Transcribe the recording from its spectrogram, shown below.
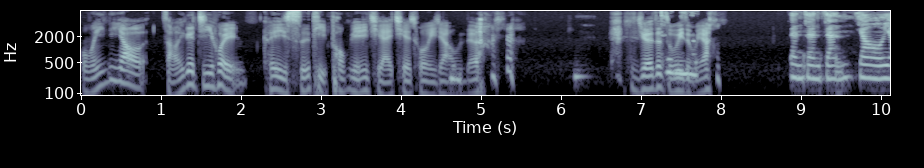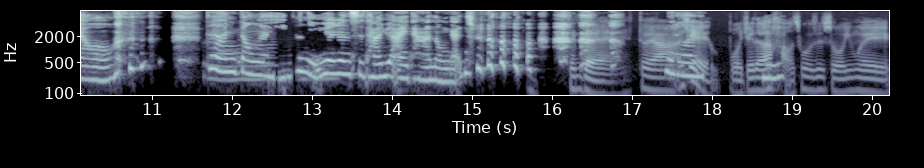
我们一定要找一个机会，可以实体碰面，一起来切磋一下我们的。你觉得这主意怎么样？赞赞赞，要哦要哦。对啊，你懂哎，就你越认识他，越爱他那种感觉。真的，对啊，而且我觉得好处是说，因为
